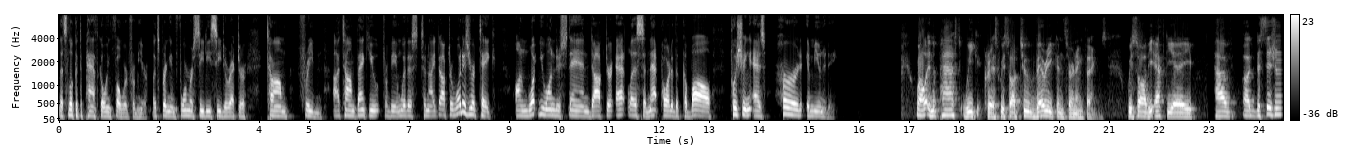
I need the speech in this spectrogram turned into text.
Let's look at the path going forward from here. Let's bring in former CDC Director Tom Frieden. Uh, Tom, thank you for being with us tonight. Doctor, what is your take on what you understand Dr. Atlas and that part of the cabal pushing as herd immunity? Well, in the past week, Chris, we saw two very concerning things. We saw the FDA have a decision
